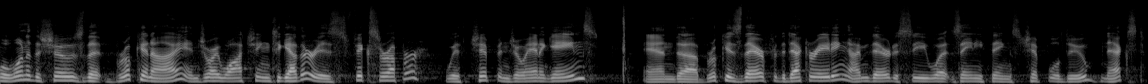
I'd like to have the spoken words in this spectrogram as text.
Well, one of the shows that Brooke and I enjoy watching together is Fixer Upper with Chip and Joanna Gaines. And uh, Brooke is there for the decorating. I'm there to see what zany things Chip will do next.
